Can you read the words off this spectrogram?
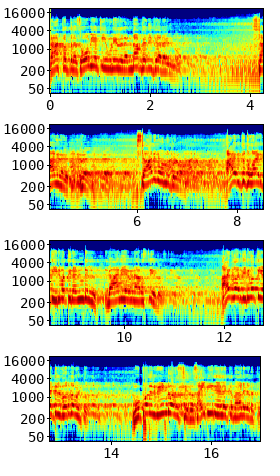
രാഷ്ട്രത്തിലെ സോവിയറ്റ് യൂണിയനിലെ രണ്ടാം ഖലീഫ ആരായിരുന്നു? സ്റ്റാലിൻ ആയിരുന്നു അല്ലേ? സ്റ്റാലിൻ വന്നപ്പോഴോ? ആയിരത്തി തൊള്ളായിരത്തി ഇരുപത്തിരണ്ടിൽ ഗാലിയവിനെ അറസ്റ്റ് ചെയ്തു. ആയിരത്തി തൊള്ളായിരത്തി ഇരുപത്തി എട്ടിൽ വെറുതെ വിട്ടു. മുപ്പതിൽ വീണ്ടും അറസ്റ്റ് ചെയ്തു. സൈബീരിയയിലേക്ക് നാട് കടത്തി.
